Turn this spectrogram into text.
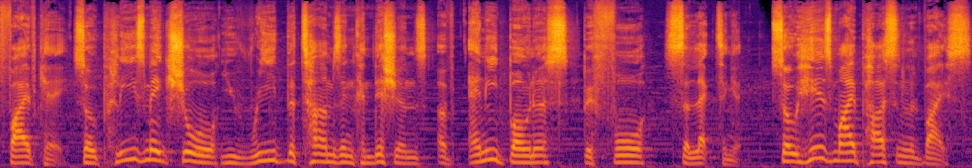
5K. So please make sure you read the terms and conditions of any bonus before selecting it. So here's my personal advice.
